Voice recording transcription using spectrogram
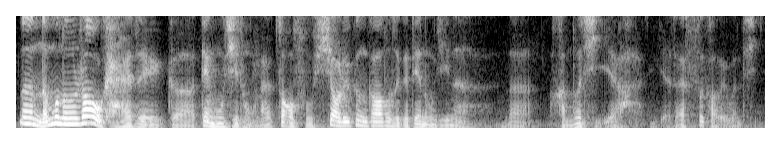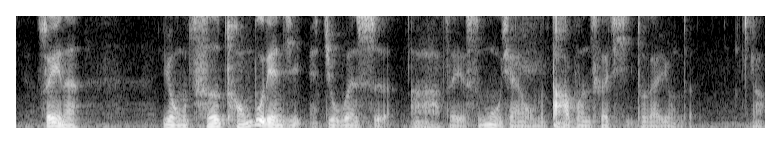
那能不能绕开这个电控系统来造出效率更高的这个电动机呢？那很多企业啊也在思考这个问题，所以呢，永磁同步电机就问世了啊，这也是目前我们大部分车企都在用的啊。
